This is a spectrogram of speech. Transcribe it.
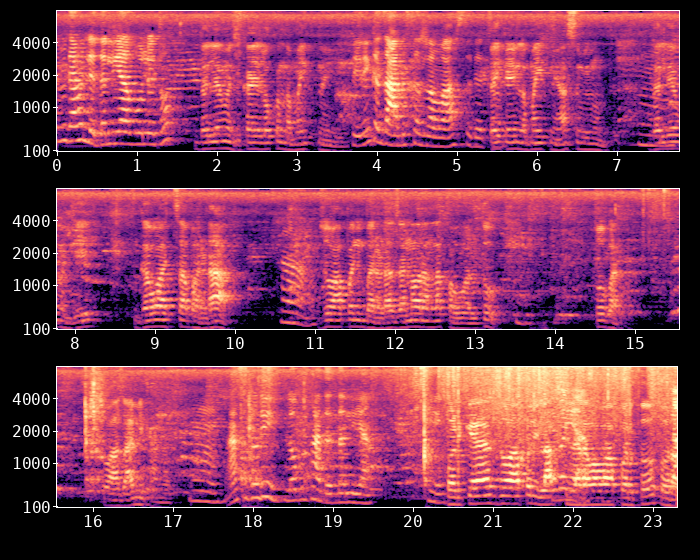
तुम्ही काय म्हणले दलिया बोलले तो? दलिया म्हणजे काही लोकांना माहीत नाही. ते नाही का जाडसर रवा असतो त्याचा? काही काहींना माहीत नाही असं मी म्हणतो. दलिया म्हणजे गव्हाचा भरडा. हा. जो आपण भरडा जनावरांना घालतो तो भरडा. तो आज आम्ही खाणार. हम्म, असं थोडी लोक खातात दलिया. हे. थोडक्यात जो आपण लापशीला रवा वापरतो तो रवा.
